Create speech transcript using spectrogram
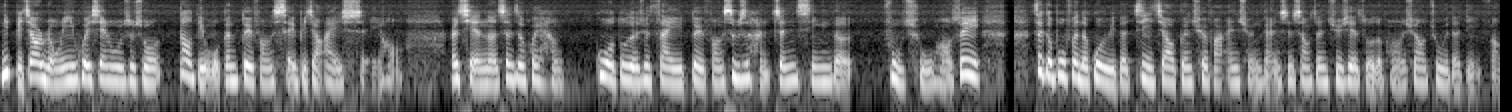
你比较容易会陷入是说，到底我跟对方谁比较爱谁哈？而且呢，甚至会很过度的去在意对方是不是很真心的付出哈。所以这个部分的过于的计较跟缺乏安全感，是上升巨蟹座的朋友需要注意的地方。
